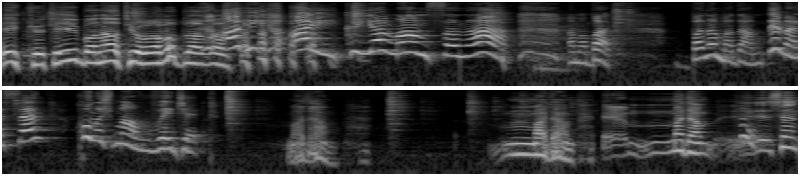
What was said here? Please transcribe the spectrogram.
e, köteği bana atıyor abla abla. Ay, ay kıyamam sana. Ama bak bana madam demezsen konuşmam Recep. Madam. Madam. E, madam e, sen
